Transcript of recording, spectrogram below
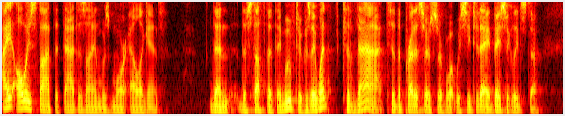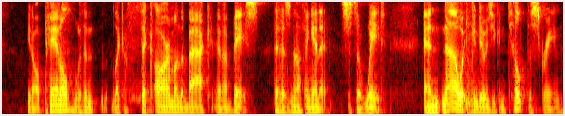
I always thought that that design was more elegant than the stuff that they moved to because they went to that to the predecessor of what we see today basically just a you know a panel with a like a thick arm on the back and a base that has nothing in it it's just a weight and now what you can do is you can tilt the screen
